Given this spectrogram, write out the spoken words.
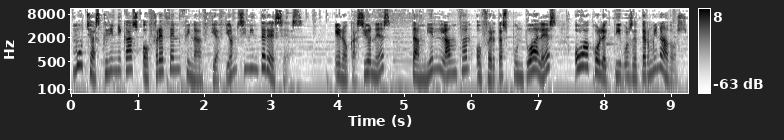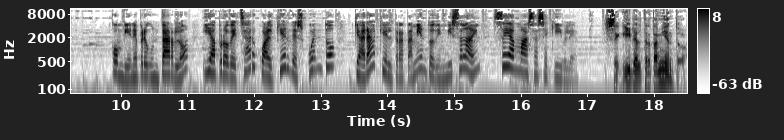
muchas clínicas ofrecen financiación sin intereses. En ocasiones, también lanzan ofertas puntuales o a colectivos determinados conviene preguntarlo y aprovechar cualquier descuento que hará que el tratamiento de Invisalign sea más asequible. Seguir el tratamiento.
